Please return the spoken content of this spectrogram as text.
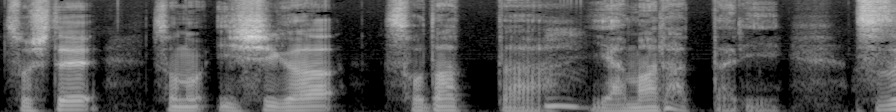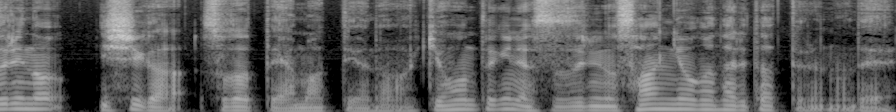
そしてその石が育った山だったりすずりの石が育った山っていうのは基本的にはすずりの産業が成り立ってるので、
